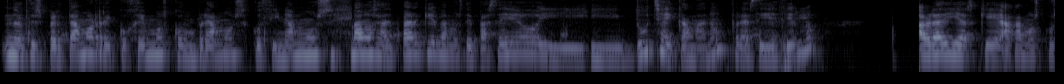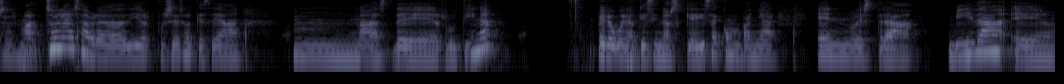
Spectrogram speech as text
nos despertamos, recogemos, compramos, cocinamos, vamos al parque, vamos de paseo y, ducha y cama, ¿no? Por así decirlo. Habrá días que hagamos cosas más chulas, habrá días, pues eso, que sean mm, más de rutina. Pero bueno, que si nos queréis acompañar en nuestra vida, eh,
